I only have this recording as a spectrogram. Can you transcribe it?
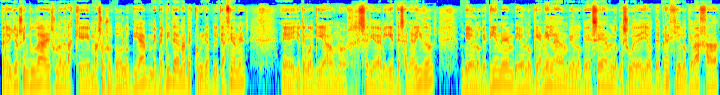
pero yo sin duda es una de las que más uso todos los días. Me permite además descubrir aplicaciones. Eh, yo tengo aquí a una serie de amiguetes añadidos, veo lo que tienen, veo lo que anhelan, veo lo que desean, lo que sube de ellos de precio, lo que baja,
